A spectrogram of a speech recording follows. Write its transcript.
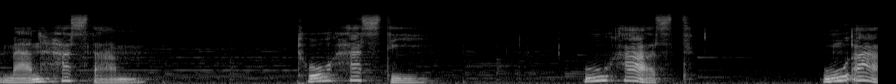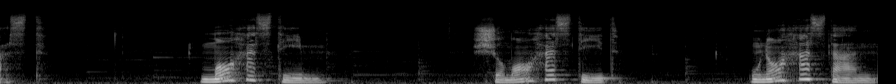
من هستم تو هستی او هست او است ما هستیم شما هستید اونا هستن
